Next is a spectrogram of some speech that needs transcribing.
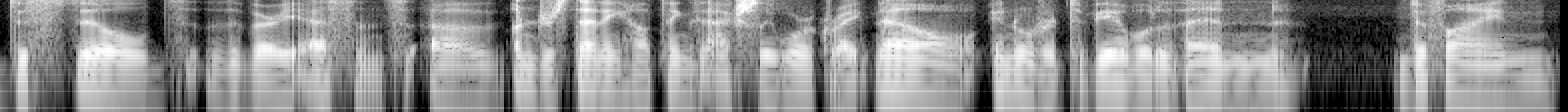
distilled the very essence of understanding how things actually work right now in order to be able to then define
